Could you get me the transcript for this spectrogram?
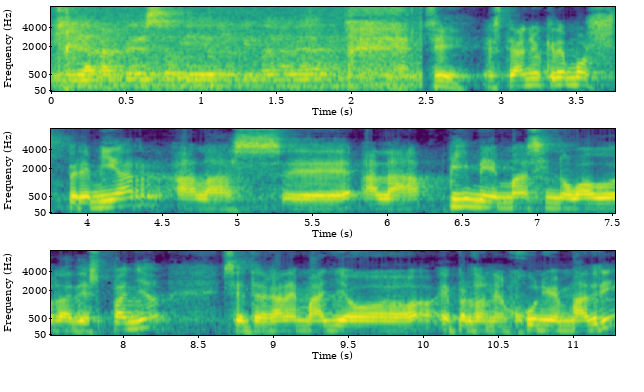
y aparte de eso, ¿qué otro tipo de novedades? Sí, este año queremos premiar a, las, eh, a la pyme más innovadora de España. Se entregará en, mayo, eh, perdón, en junio en Madrid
